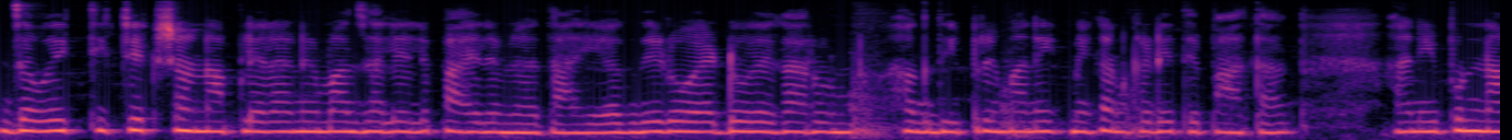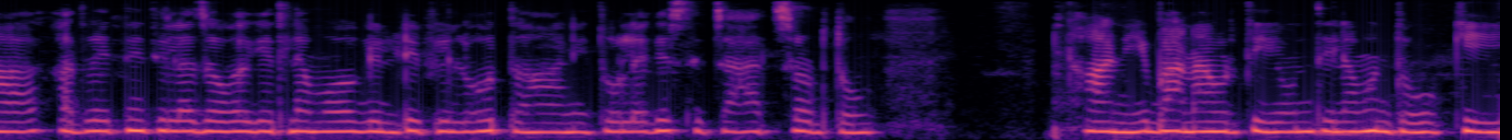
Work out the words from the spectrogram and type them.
जवळकीचे क्षण आपल्याला निर्माण झालेले पाहायला मिळत आहे. अगदी डोळ्यात डोळे घालून अगदी प्रेमाने एकमेकांकडे ते पाहतात. आणि पुन्हा अद्वैतने तिला जवळ घेतल्यामुळं गिल्टी फील होतं आणि तो लगेच तिचा हात सोडतो. आणि भानावरती येऊन तिला म्हणतो की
